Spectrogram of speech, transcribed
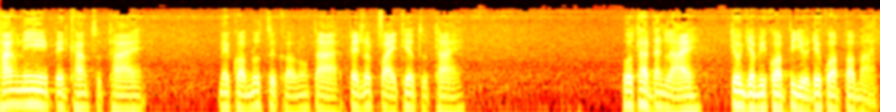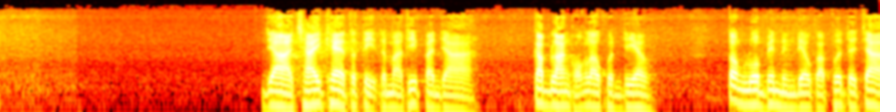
ครั้งนี้เป็นครั้งสุดท้าย ในความรู้สึกของหลวงตา เป็นรถไฟเที่ยวสุดท้าย พวกท่านทั้งหลาย จงอย่ามีความไปอยู่ด้วยความประมาทอย่าใช้แค่สติสมาธิปัญญากำลังของเราคนเดียว ต้องรวมเป็นหนึ่งเดียวกับพระพุทธเจ้า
